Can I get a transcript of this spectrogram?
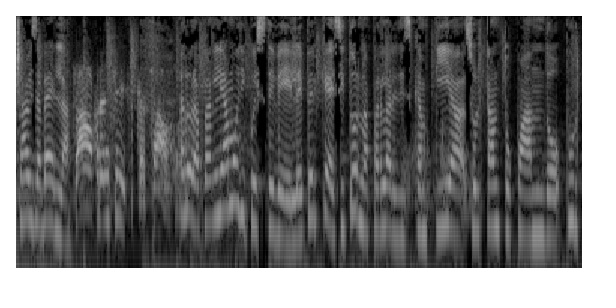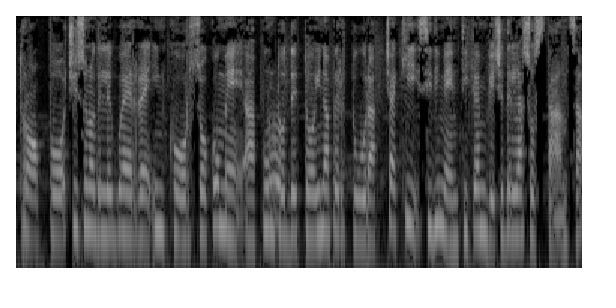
Ciao Isabella. Ciao Francesca, ciao. Allora parliamo di queste vele perché si torna a parlare di Scampia soltanto quando purtroppo ci sono delle guerre in corso, come appunto ho mm. detto in apertura. C'è chi si dimentica invece della sostanza.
